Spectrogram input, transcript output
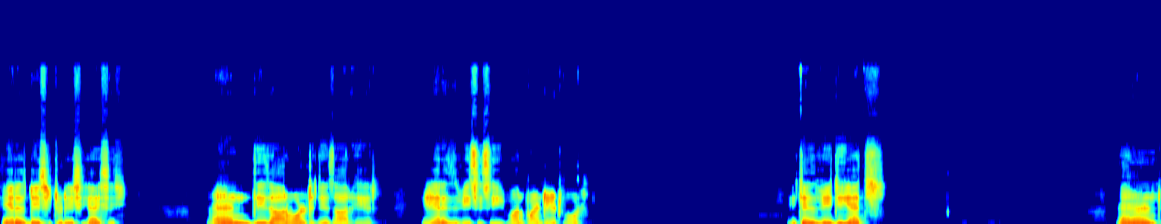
Here is DC to DC IC and these are voltages are here. Here is VCC 1.8 volt. It is VGH and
